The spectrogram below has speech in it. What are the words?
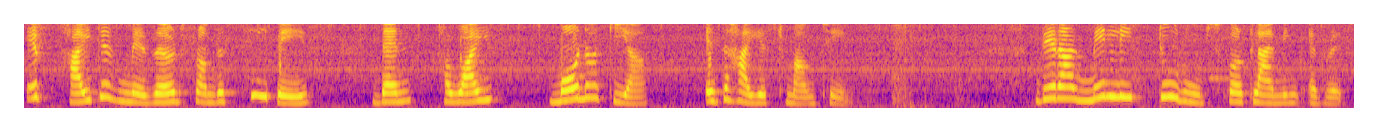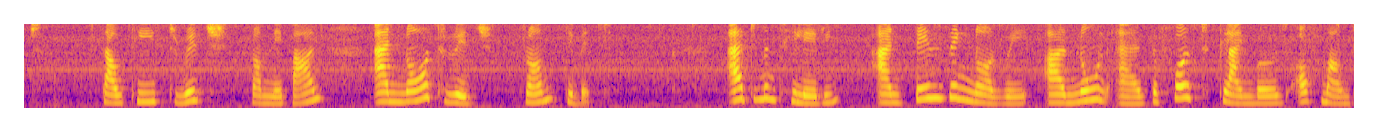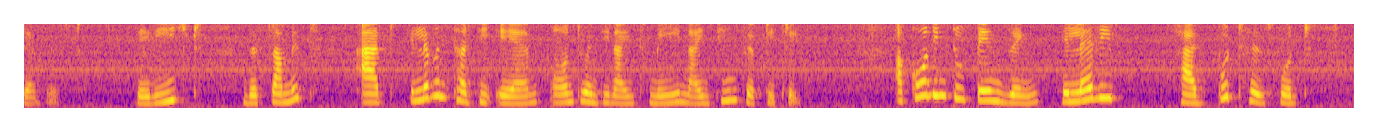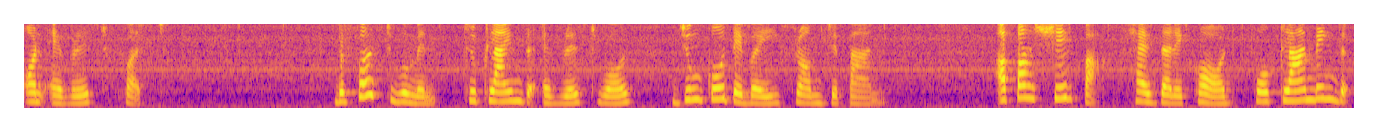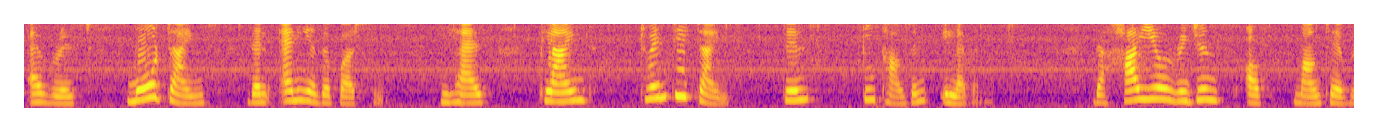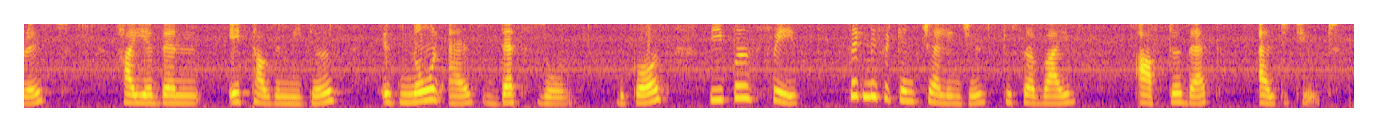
If height is measured from the sea base, then Hawaii's Mauna Kea is the highest mountain. There are mainly two routes for climbing Everest Southeast Ridge from Nepal and North Ridge from Tibet. Edmund Hillary and Tenzing Norgay are known as the first climbers of Mount Everest. They reached the summit at 11:30 am on 29th May 1953. According to Tenzing, Hillary had put his foot on Everest first. The first woman to climb the Everest was Junko Tabei from Japan. Appa Sherpa has the record for climbing the Everest more times than any other person. He has climbed 20 times till 2011. The higher regions of Mount Everest, higher than 8000 meters, is known as death zone because people face significant challenges to survive after that altitude.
